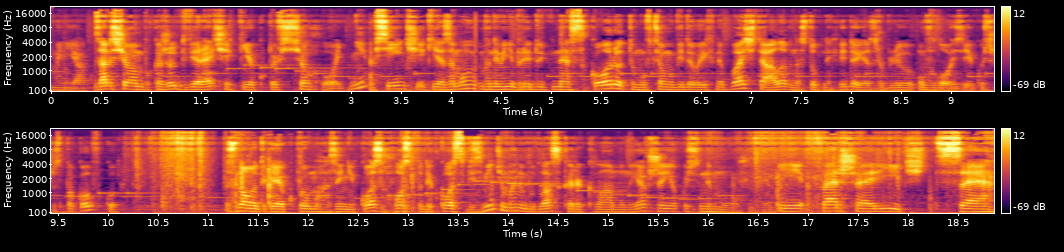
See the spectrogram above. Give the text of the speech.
маніяк. Зараз ще вам покажу дві речі, які я купив сьогодні. А всі інші, які я замовив, вони мені прийдуть не скоро, тому в цьому відео ви їх не побачите, але в наступних відео я зроблю у влозі якусь розпаковку. Знову таки я купив в магазині Кос. Господи, Кос, візьміть у мене, будь ласка, рекламу. Ну я вже якось не можу. І перша річ це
